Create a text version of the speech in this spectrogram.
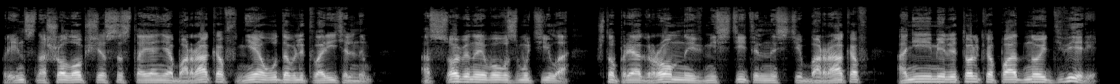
Принц нашел общее состояние бараков неудовлетворительным. Особенно его возмутило, что при огромной вместительности бараков они имели только по одной двери,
